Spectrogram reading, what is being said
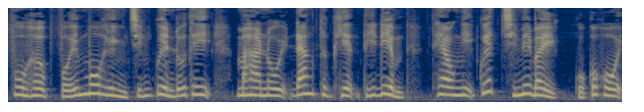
phù hợp với mô hình chính quyền đô thị mà Hà Nội đang thực hiện thí điểm theo nghị quyết 97 của Quốc hội.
